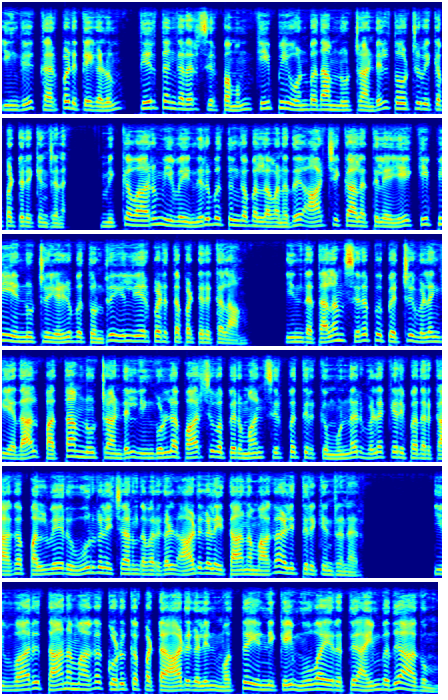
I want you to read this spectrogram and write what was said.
இங்கு கற்படுக்கைகளும் தீர்த்தங்கரர் சிற்பமும் கிபி ஒன்பதாம் நூற்றாண்டில் தோற்றுவிக்கப்பட்டிருக்கின்றன. மிக்கவாறும் இவை நிருபத்துங்கபல்லவனது ஆட்சிக் காலத்திலேயே கிபி எண்ணூற்று எழுபத்தொன்று இல் ஏற்படுத்தப்பட்டிருக்கலாம். இந்த தலம் சிறப்பு பெற்று விளங்கியதால் பத்தாம் நூற்றாண்டில் இங்குள்ள பார்சுவப்பெருமான் சிற்பத்திற்கு முன்னர் விளக்கரிப்பதற்காக பல்வேறு ஊர்களைச் சார்ந்தவர்கள் ஆடுகளை தானமாக அளித்திருக்கின்றனர். இவ்வாறு தானமாக கொடுக்கப்பட்ட ஆடுகளின் மொத்த எண்ணிக்கை மூவாயிரத்து ஐம்பது ஆகும்.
